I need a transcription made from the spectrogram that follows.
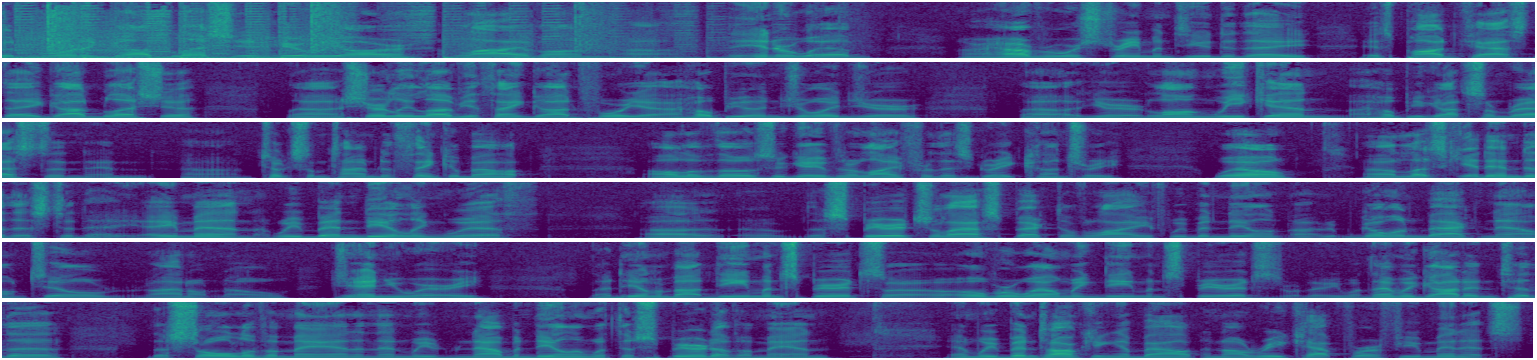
Good morning. God bless you. Here we are live on uh, the interweb, or however we're streaming to you today. It's podcast day. God bless you. Uh, surely love you. Thank God for you. I hope you enjoyed your uh, your long weekend. I hope you got some rest and and uh, took some time to think about all of those who gave their life for this great country. Well, uh, let's get into this today. Amen. We've been dealing with uh, the spiritual aspect of life. We've been dealing, uh, going back now until I don't know January, uh, dealing about demon spirits, uh, overwhelming demon spirits. Then we got into the the soul of a man, and then we've now been dealing with the spirit of a man, and we've been talking about. And I'll recap for a few minutes.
